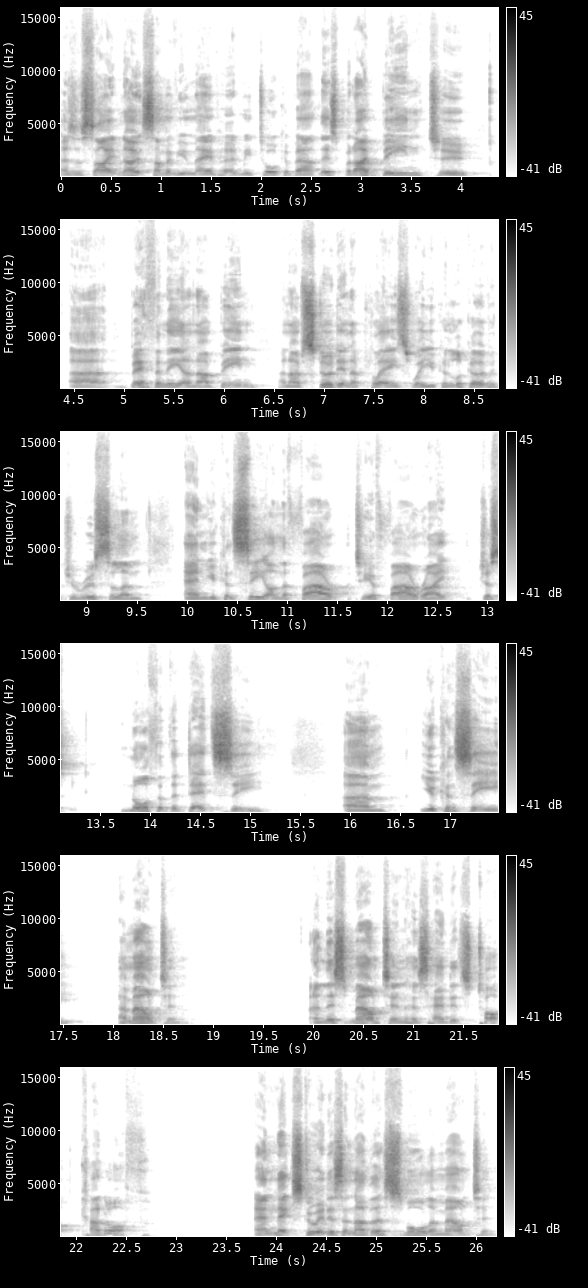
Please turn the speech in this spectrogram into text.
as a side note, some of you may have heard me talk about this, but I've been to uh, Bethany and I've been and I've stood in a place where you can look over Jerusalem and you can see on the far to your far right, just north of the Dead Sea, um, you can see a mountain. And this mountain has had its top cut off. And next to it is another smaller mountain.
